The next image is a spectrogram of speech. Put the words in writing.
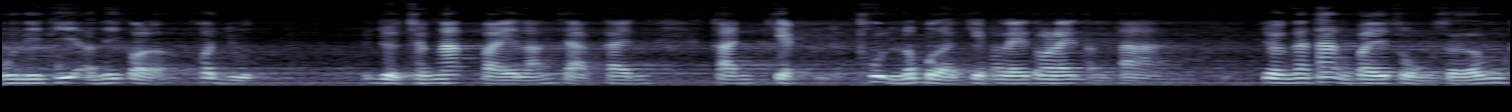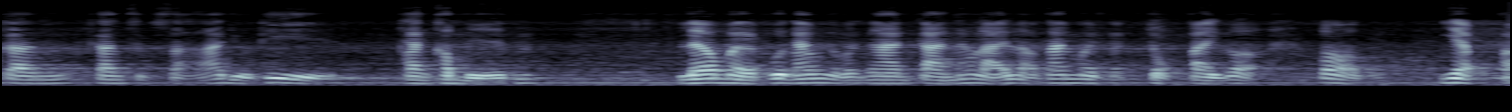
มูลนิธิอันนี้ก็ก็หยุด หยุดชะงักไปหลังจากการการเก็บทุนระเบิดเก็บอะไรต่ออะไรต่างๆจนกระทั่งไปส่งเสริมการการศึกษาอยู่ที่ทางเขมรแล้วมาพูดทั้งงานการทั้งหลายเหล่านั้นเมื่อจบไปก็ก็เงียบไป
